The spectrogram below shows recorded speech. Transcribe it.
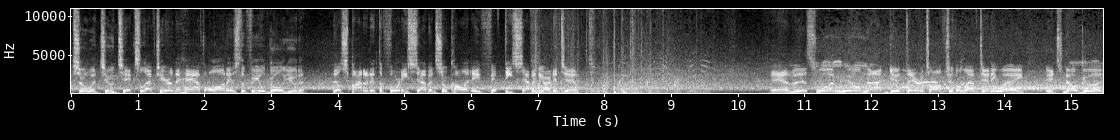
So with two ticks left here in the half, on is the field goal unit. They'll spot it at the 47, so call it a 57-yard attempt. And this one will not get there. It's off to the left anyway. It's no good.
